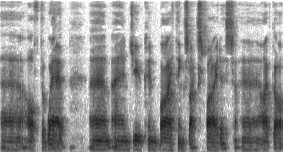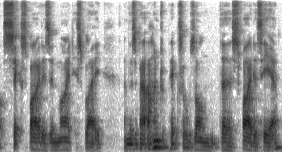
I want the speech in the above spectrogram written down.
uh, off the web. Um, and you can buy things like spiders. Uh, I've got six spiders in my display, and there's about 100 pixels on the spiders here.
